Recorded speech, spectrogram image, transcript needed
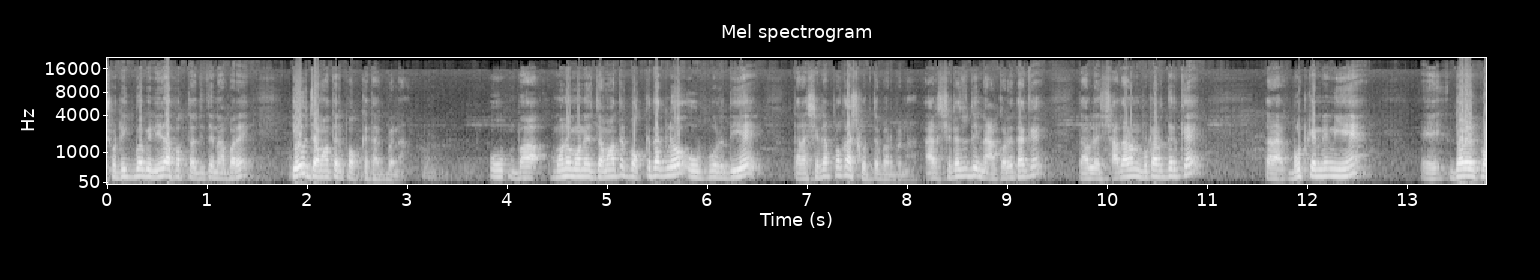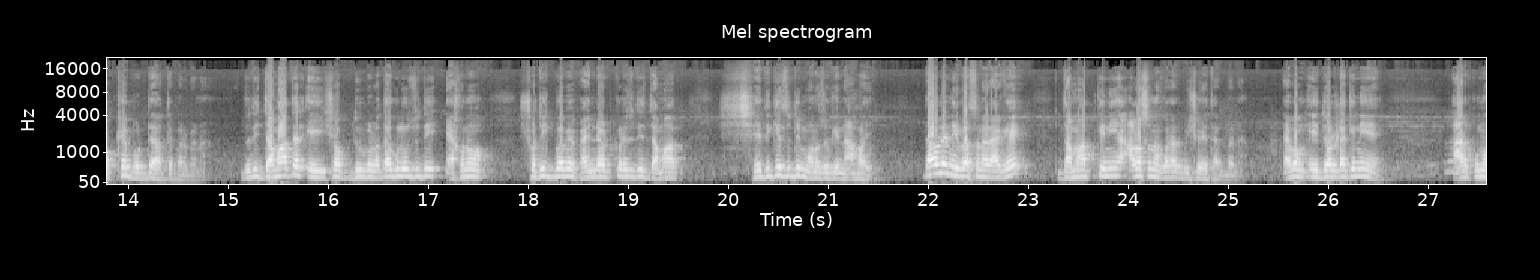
সঠিকভাবে নিরাপত্তা দিতে না পারে, কেউ জামাতের পক্ষে থাকবে না। ও বা মনে মনে জামাতের পক্ষে থাকলেও উপর দিয়ে তারা সেটা প্রকাশ করতে পারবে না। আর সেটা যদি না করে থাকে, তাহলে সাধারণ ভোটারদেরকে তারা ভোট কেন্দ্রে নিয়ে এই দলের পক্ষে ভোট দেওয়া হতে পারবে না। যদি জামাতের এই সব দুর্বলতাগুলো যদি এখনও সঠিকভাবে ফাইন্ড আউট করে যদি জামাত সেদিকে যদি মনোযোগী না হয়, তাহলে নির্বাচনের আগে জামাতকে নিয়ে আলোচনা করার বিষয়ে থাকবে না এবং এই দলটাকে নিয়ে আর কোনো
